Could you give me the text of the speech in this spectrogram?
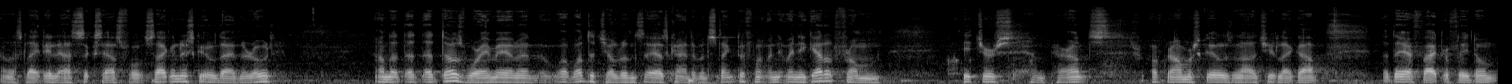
and a slightly less successful secondary school down the road. And it, it, it does worry me. I mean, what, what the children say is kind of instinctive. When, when, when you get it from teachers and parents of grammar schools and attitude like that, that they effectively don't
